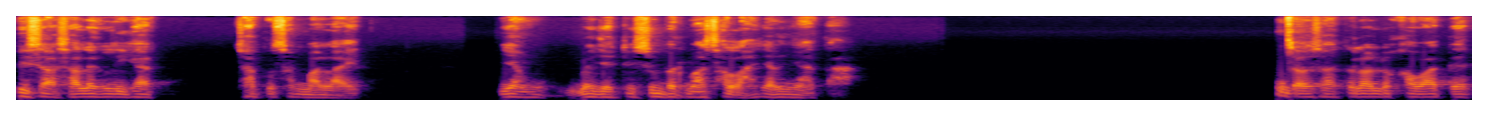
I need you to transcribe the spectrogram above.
bisa saling lihat satu sama lain yang menjadi sumber masalah yang nyata. Tidak usah terlalu khawatir,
